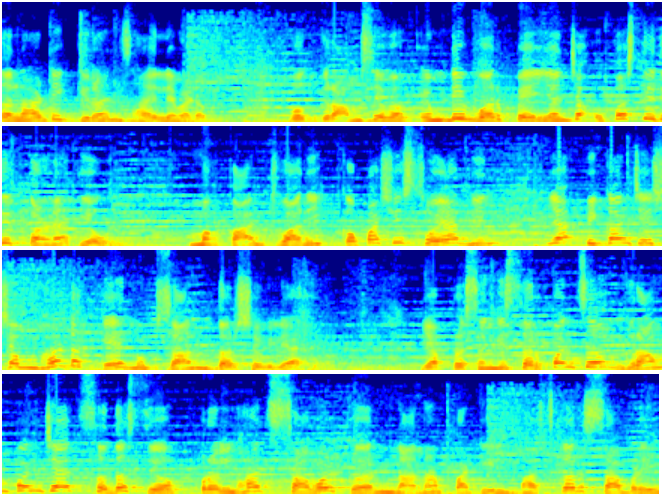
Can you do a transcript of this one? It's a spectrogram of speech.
तलाठी किरण झायले मॅडम. व ग्रामसेवक एम डी वरपे यांच्या उपस्थितीत करण्यात येऊन मका ज्वारी कपाशी सोयाबीन या पिकांचे शंभर टक्के नुकसान दर्शविले आहे. या प्रसंगी सरपंच ग्रामपंचायत सदस्य प्रल्हाद सावळकर नाना पाटील भास्कर साबळे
